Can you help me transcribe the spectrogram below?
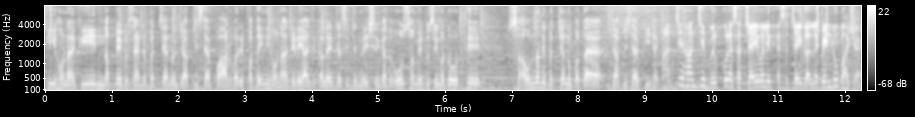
ਕੀ ਹੋਣਾ ਕਿ 90% ਬੱਚਿਆਂ ਨੂੰ ਜਪਜੀ ਸਾਹਿਬ ਪਾਠ ਬਾਰੇ ਪਤਾ ਹੀ ਨਹੀਂ ਹੋਣਾ ਜਿਹੜੇ ਅੱਜ ਕੱਲ੍ਹ ਜਿਵੇਂ ਜਨਰੇਸ਼ਨ ਗੱਲ ਉਸ ਸਮੇਂ ਤੁਸੀਂ ਮਤਲਬ ਉੱਥੇ ਸ- ਉਹਨਾਂ ਦੇ ਬੱਚਿਆਂ ਨੂੰ ਪਤਾ ਹੈ ਜਪਜੀ ਸਾਹਿਬ ਕੀ ਹੈਗਾ। ਹਾਂਜੀ ਹਾਂਜੀ ਬਿਲਕੁਲ ਇਹ ਸੱਚਾਈ ਵਾਲੀ ਇਹ ਸੱਚਾਈ ਗੱਲ ਹੈ ਪਿੰਡੂ ਭਾਸ਼ਾ ਹੈ।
